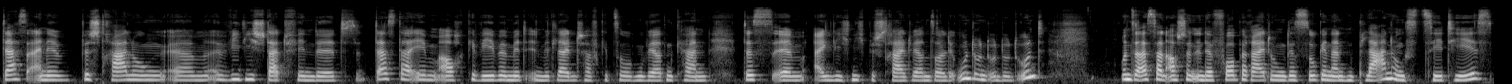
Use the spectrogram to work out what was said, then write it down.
dass eine Bestrahlung, ähm, wie die stattfindet, dass da eben auch Gewebe mit in Mitleidenschaft gezogen werden kann, das ähm, eigentlich nicht bestrahlt werden sollte und, und, und, und, und. Und saß dann auch schon in der Vorbereitung des sogenannten Planungs-CTs.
